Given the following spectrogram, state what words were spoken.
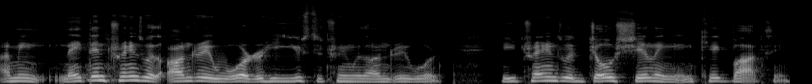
I mean, Nathan trains with Andre Ward, or he used to train with Andre Ward. He trains with Joe Schilling in kickboxing.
